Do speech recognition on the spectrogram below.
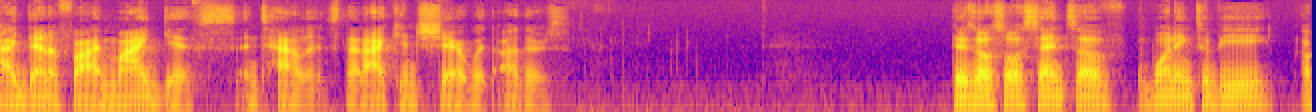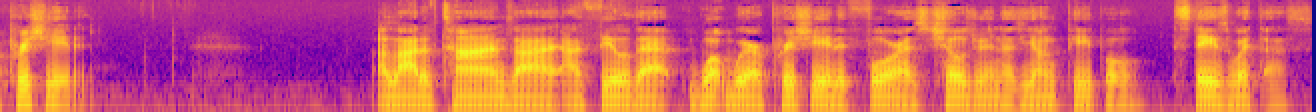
identify my gifts and talents that I can share with others? there's also a sense of wanting to be appreciated. A lot of times I, I feel that what we're appreciated for as children, as young people, stays with us.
